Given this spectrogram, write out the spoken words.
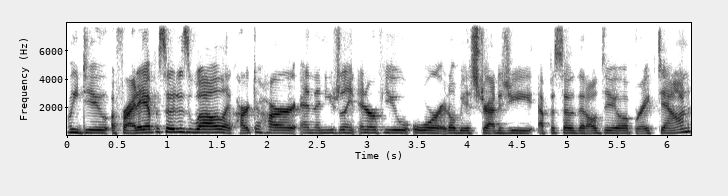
we do a Friday episode as well, like heart to heart, and then usually an interview or it'll be a strategy episode that I'll do a breakdown.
